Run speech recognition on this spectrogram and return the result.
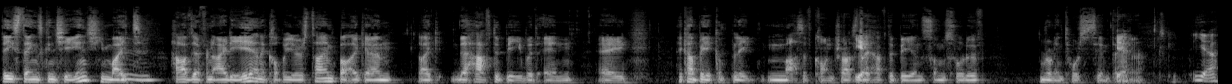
these things can change. You might mm-hmm. have a different idea in a couple of years' time, but again, like they have to be within a. it can't be a complete massive contrast. Yeah. They have to be in some sort of running towards the same thing. Yeah. Yeah,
